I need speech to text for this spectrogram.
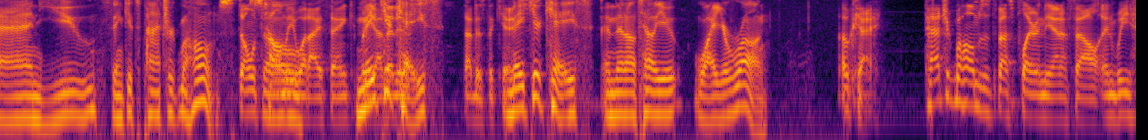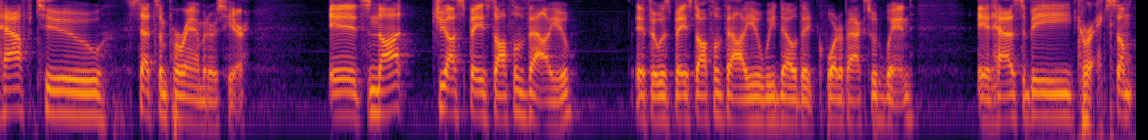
and you think it's Patrick Mahomes. Don't So tell me what I think. Make yeah, your that is- case. that is the case. Make your case, and then I'll tell you why you're wrong. Okay. Patrick Mahomes is the best player in the NFL, and we have to set some parameters here. It's not just based off of value. If it was based off of value, we know that quarterbacks would win. It has to be Correct. Some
